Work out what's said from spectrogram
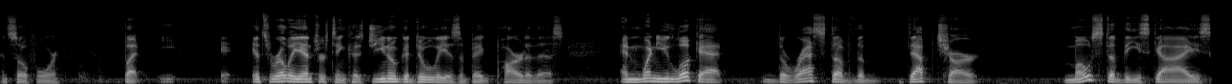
and so forth. But it's really interesting because Gino Guidugli is a big part of this. And when you look at the rest of the depth chart, most of these guys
